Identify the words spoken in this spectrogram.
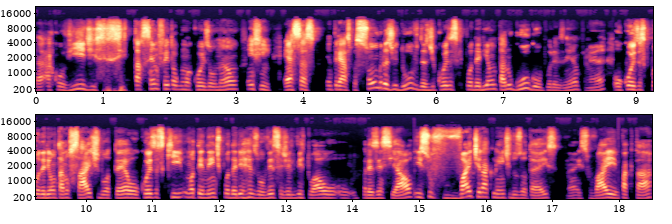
a Covid, se está sendo feita alguma coisa ou não. Enfim, essas, entre aspas, sombras de dúvidas de coisas que poderiam estar tá no Google, por exemplo, né? ou coisas que poderiam estar tá no site do hotel, ou coisas que um atendente poderia resolver, seja ele virtual ou presencial. Isso vai tirar cliente dos hotéis, né? isso vai impactar.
